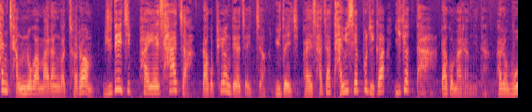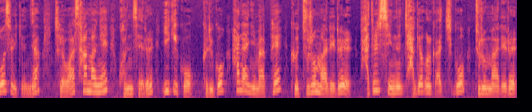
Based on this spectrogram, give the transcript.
한 장로가 말한 것처럼 유대 지파의 사자라고 표현되어져 있죠. 유대 지파의 사자 다윗의 뿌리가 이겼다 라고 말합니다. 바로 무엇을 이겼냐? 죄와 사망의 권세를 이기고 그리고 하나님 앞에 그 두루마리를 받을 수 있는 자격을 갖추고 두루마리를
